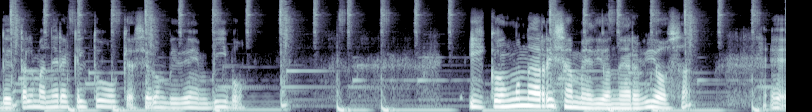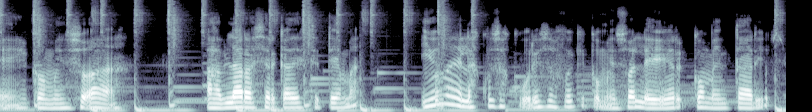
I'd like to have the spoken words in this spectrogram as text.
de tal manera que él tuvo que hacer un video en vivo. Y con una risa medio nerviosa, eh, comenzó a, a hablar acerca de este tema. Y una de las cosas curiosas fue que comenzó a leer comentarios,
